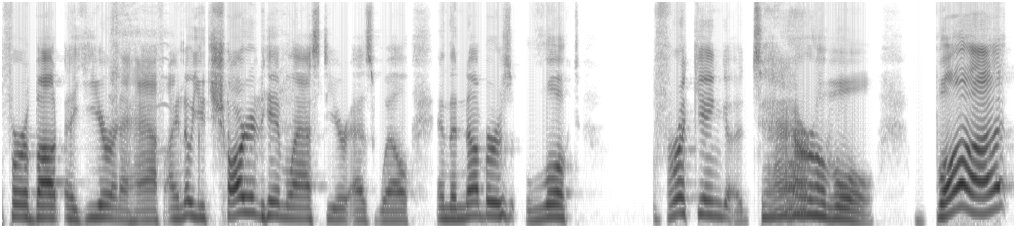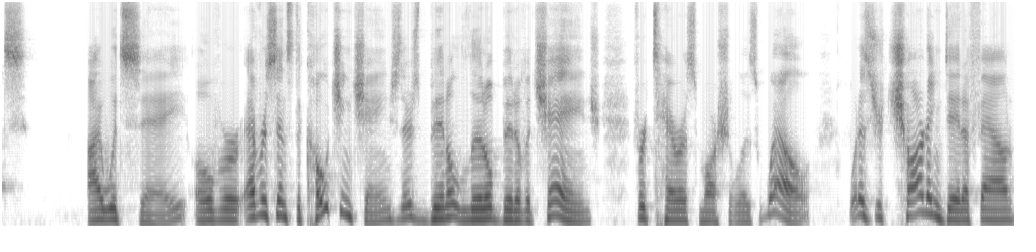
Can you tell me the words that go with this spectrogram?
for about a year and a half. I know you charted him last year as well, and the numbers looked freaking terrible. But I would say over ever since the coaching change, there's been a little bit of a change for Terrace Marshall as well. What has your charting data found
